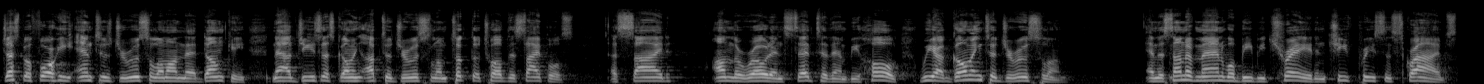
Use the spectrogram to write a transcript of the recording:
just before he enters Jerusalem on that donkey, now Jesus going up to Jerusalem took the 12 disciples aside on the road and said to them, Behold, we are going to Jerusalem and the Son of Man will be betrayed, and chief priests and scribes,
